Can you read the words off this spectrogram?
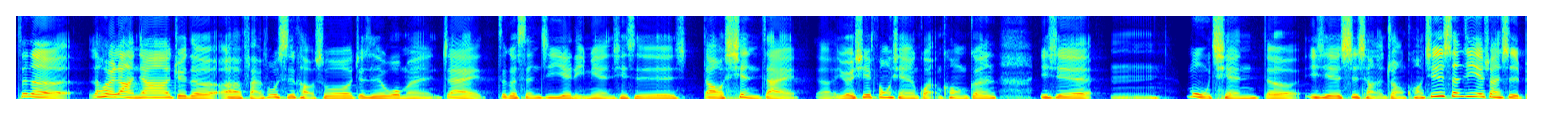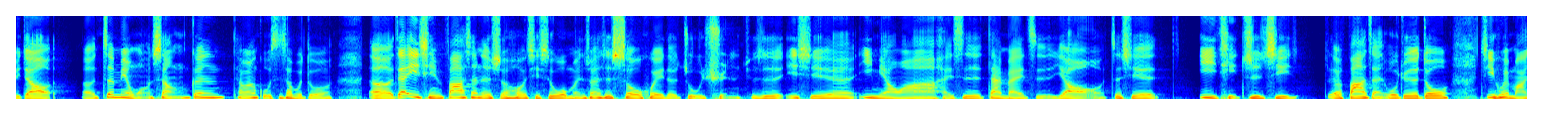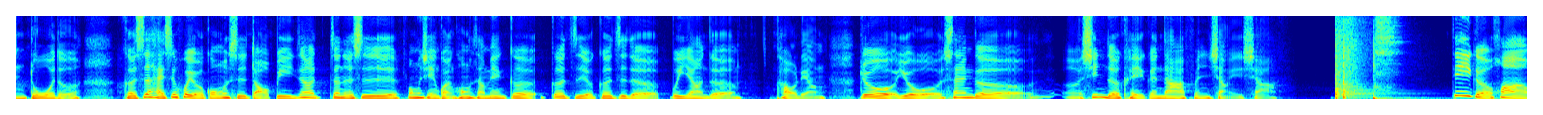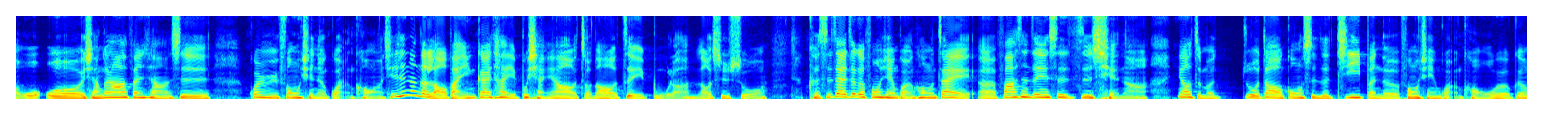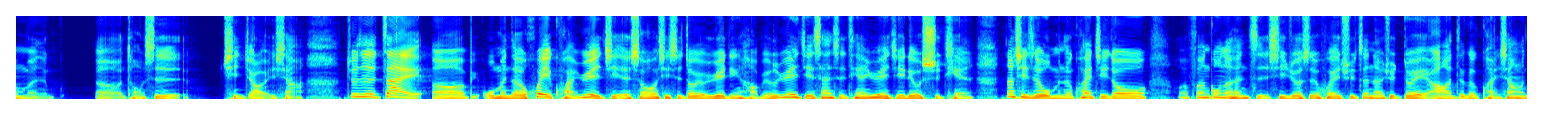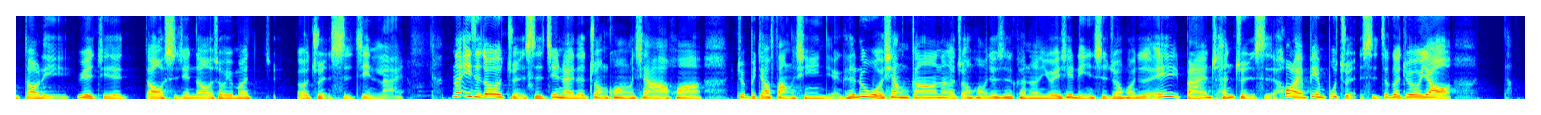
真的会让人家觉得呃反复思考，说就是我们在这个生机业里面，其实到现在呃有一些风险的管控跟一些嗯目前的一些市场的状况，其实生机业算是比较。呃，正面往上，跟台湾股市差不多。呃，在疫情发生的时候，其实我们算是受惠的族群，就是一些疫苗啊，还是蛋白质药这些异体制剂的发展，我觉得都机会蛮多的。可是还是会有公司倒闭，那真的是风险管控上面各各自有各自的不一样的考量。就有三个呃心得可以跟大家分享一下。第一个的话，我我想跟大家分享的是关于风险的管控啊。其实那个老板应该他也不想要走到这一步了，老实说。可是，在这个风险管控在呃发生这件事之前啊，要怎么做到公司的基本的风险管控？我有跟我们呃同事。请教一下，就是在呃我们的汇款月结的时候，其实都有约定好，比如说月结三十天，月结六十天。那其实我们的会计都呃分工的很仔细，就是会去真的去对啊这个款项到底月结到时间到的时候有没有呃准时进来。那一直都有准时进来的状况下的话，就比较放心一点。可是如果像刚刚那个状况，就是可能有一些临时状况，就是诶本来很准时，后来变不准时，这个就要。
